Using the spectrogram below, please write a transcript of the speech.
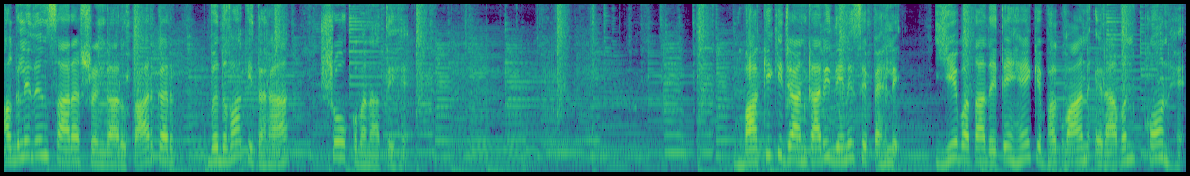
अगले दिन सारा श्रृंगार उतार कर विधवा की तरह शोक मनाते हैं। बाकी की जानकारी देने से पहले ये बता देते हैं कि भगवान इरावन कौन है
